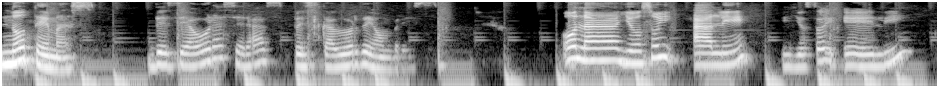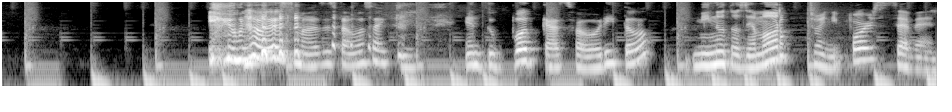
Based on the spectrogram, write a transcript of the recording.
No temas. Desde ahora serás pescador de hombres. Hola, yo soy Ale. Y yo soy Eli. Y una vez más estamos aquí en tu podcast favorito, Minutos de Amor 24/7.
